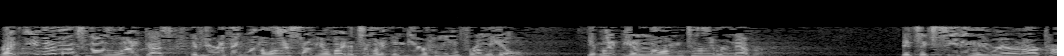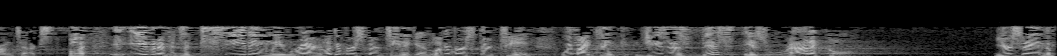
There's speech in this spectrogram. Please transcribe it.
Right? Even amongst those like us, if you were to think when the last time you invited someone into your home for a meal, it might be a long time or never. It's exceedingly rare in our context. But even if it's exceedingly rare, look at verse 13 again. Look at verse 13. We might think, Jesus, this is radical. You're saying the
